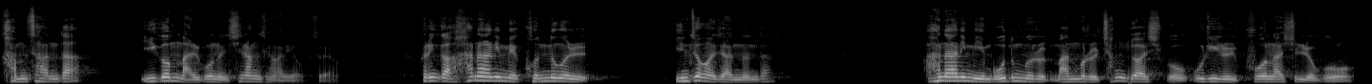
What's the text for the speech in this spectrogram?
감사한다. 이것 말고는 신앙생활이 없어요. 그러니까 하나님의 권능을 인정하지 않는다. 하나님이 모든 물을, 만물을 창조하시고 우리를 구원하시려고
